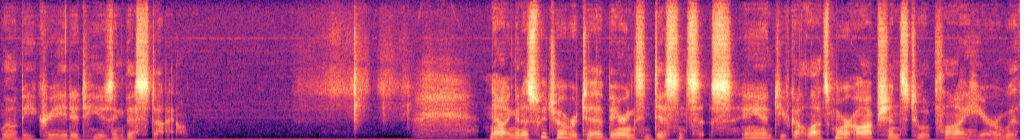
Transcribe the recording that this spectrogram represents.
will be created using this style. Now I'm going to switch over to bearings and distances and you've got lots more options to apply here with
